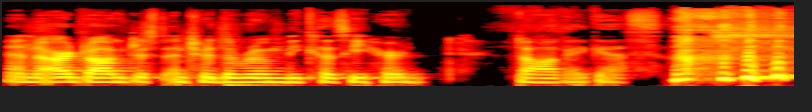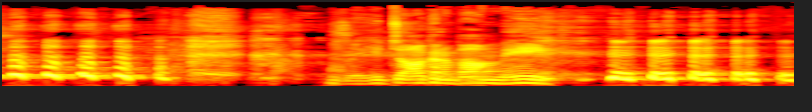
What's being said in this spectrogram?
and our dog just entered the room because he heard dog, I guess. He's like, you talking about me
